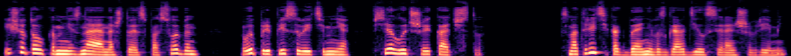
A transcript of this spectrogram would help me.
Еще толком не зная, на что я способен, вы приписываете мне все лучшие качества. Смотрите, как бы я не возгордился раньше времени.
